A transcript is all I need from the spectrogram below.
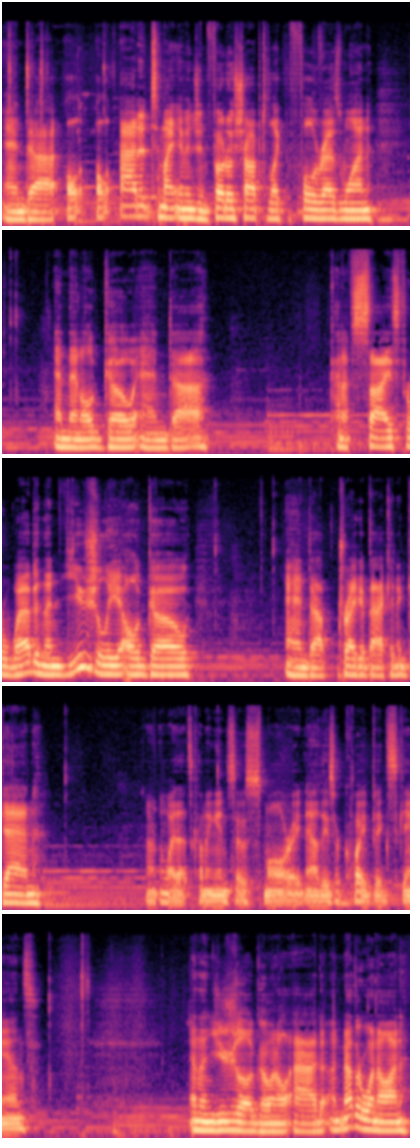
and uh, I'll, I'll, add it to my image in Photoshop to like the full res one. And then I'll go and uh, kind of size for web. And then usually I'll go and uh, drag it back in again. I don't know why that's coming in so small right now. These are quite big scans. And then usually I'll go and I'll add another one on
